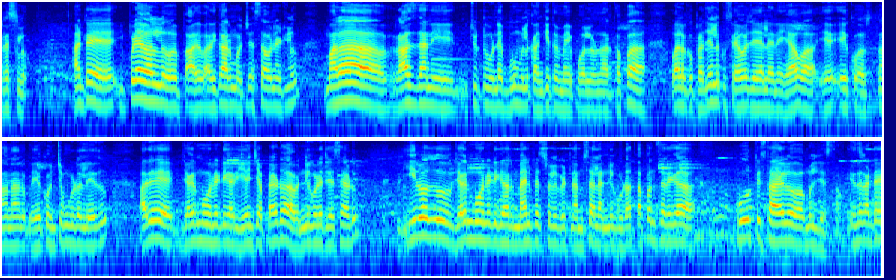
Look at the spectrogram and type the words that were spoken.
ప్రెస్లో. అంటే ఇప్పుడే వాళ్ళు అధికారం వచ్చేస్తా ఉన్నట్లు మళ్ళా రాజధాని చుట్టూ ఉండే భూములకు అంకితం ఉన్నారు తప్ప వాళ్ళకు ప్రజలకు సేవ చేయాలనే హేవ ఏ ఏ స్థానానికి ఏ కొంచెం కూడా లేదు. అదే జగన్మోహన్ రెడ్డి గారు ఏం చెప్పాడో అవన్నీ కూడా చేశాడు. ఈరోజు జగన్మోహన్ రెడ్డి గారు మేనిఫెస్టోలో పెట్టిన అంశాలన్నీ కూడా తప్పనిసరిగా పూర్తి స్థాయిలో అమలు చేస్తాం. ఎందుకంటే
